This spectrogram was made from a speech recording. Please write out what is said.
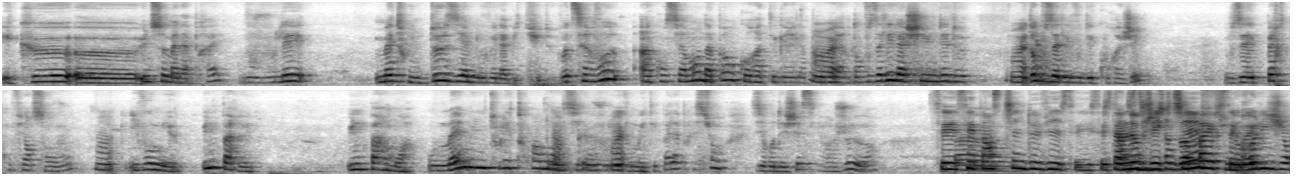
et que une semaine après, vous voulez mettre une deuxième nouvelle habitude. Votre cerveau, inconsciemment, n'a pas encore intégré la première. Donc, vous allez lâcher une des deux. Et donc, vous allez vous décourager. Vous allez perdre confiance en vous. il vaut mieux une par une, une par mois, ou même une tous les trois mois, si vous voulez. Vous ne mettez pas la pression. Zéro déchet, c'est un jeu. Hein. C'est un style de vie, c'est un, objectif. Ça ne doit pas être une religion.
